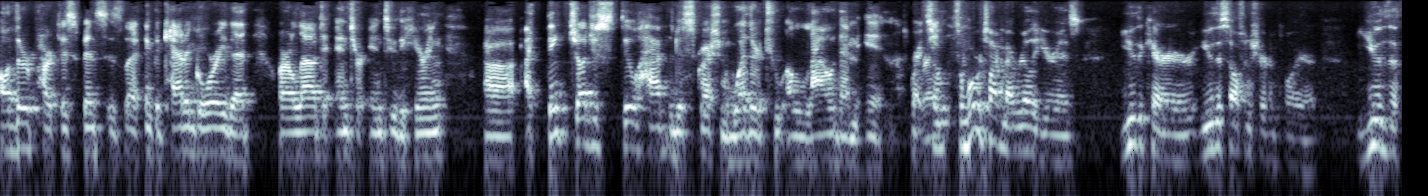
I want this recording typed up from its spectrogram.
other participants is, I think, the category that are allowed to enter into the hearing. Uh, I think judges still have the discretion whether to allow them in. Right, so, so what we're talking about really here is you, the carrier, you, the self-insured employer, you, the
